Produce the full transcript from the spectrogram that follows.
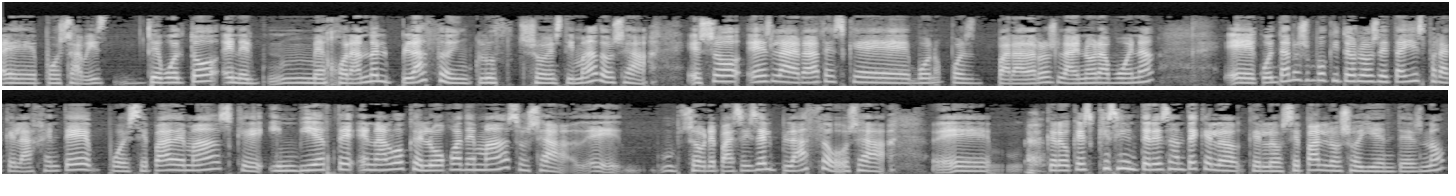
eh, pues habéis devuelto en el, mejorando el plazo incluso estimado. O sea, eso es la verdad es que, bueno, pues para daros la enhorabuena. cuéntanos un poquito los detalles para que la gente pues sepa además que invierte en algo que luego además, o sea, sobrepaséis el plazo. O sea, creo que es que es interesante que lo, que lo sepan los oyentes, ¿no?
